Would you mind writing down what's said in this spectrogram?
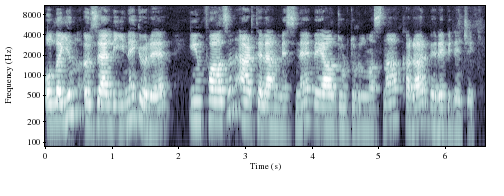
olayın özelliğine göre infazın ertelenmesine veya durdurulmasına karar verebilecek.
